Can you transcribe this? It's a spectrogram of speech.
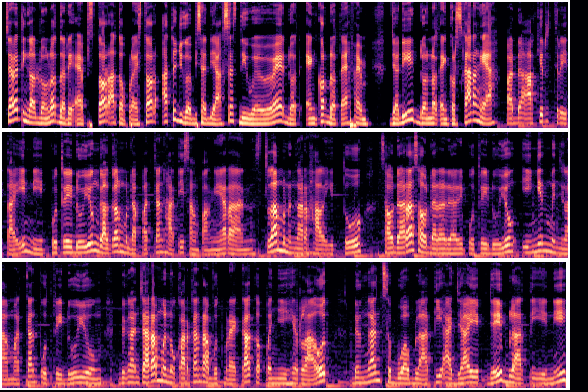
Cara tinggal download dari App Store atau Play Store, atau juga bisa diakses di www.anchor.fm. Jadi download Anchor sekarang ya. Pada akhir cerita ini, Putri Duyung gagal mendapatkan hati sang pangeran. Setelah mendengar hal itu, saudara-saudara dari Putri Duyung ingin menyelamatkan Putri Duyung dengan cara menukarkan rambut mereka ke penyihir laut dengan sebuah belati ajaib. Jadi belati ini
